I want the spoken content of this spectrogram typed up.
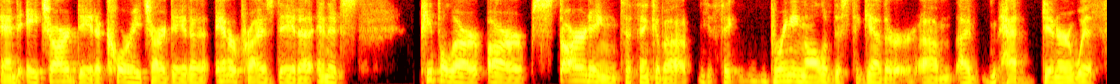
and HR data, core HR data, enterprise data. And it's, people are are starting to think about think, bringing all of this together. Um, I've had dinner with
